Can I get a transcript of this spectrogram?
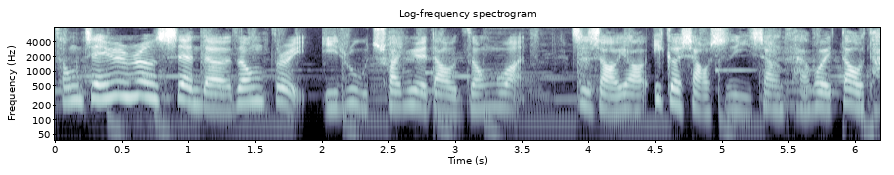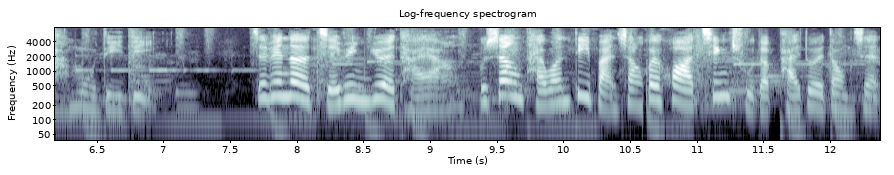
从捷运路线的 Zone Three 一路穿越到 Zone One，至少要一个小时以上才会到达目的地。这边的捷运月台啊，不像台湾地板上会画清楚的排队动线，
